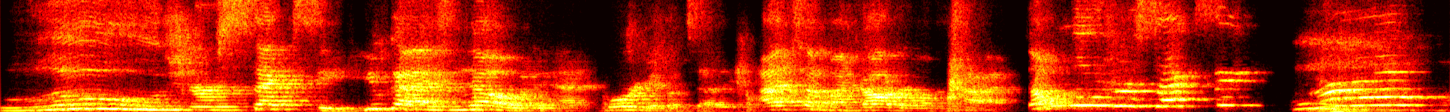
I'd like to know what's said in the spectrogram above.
lose your sexy. You guys know, and Morgan will tell you. I tell my daughter all the time, don't lose your sexy, mm. girl.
